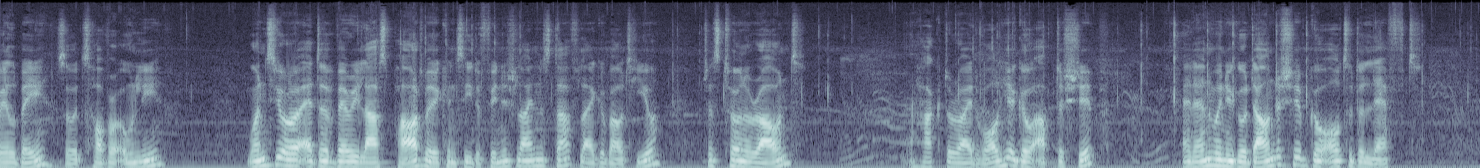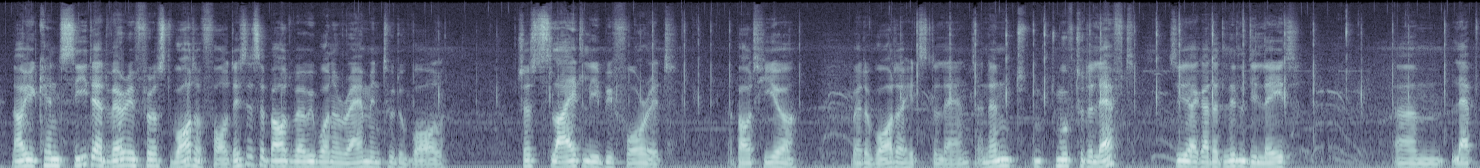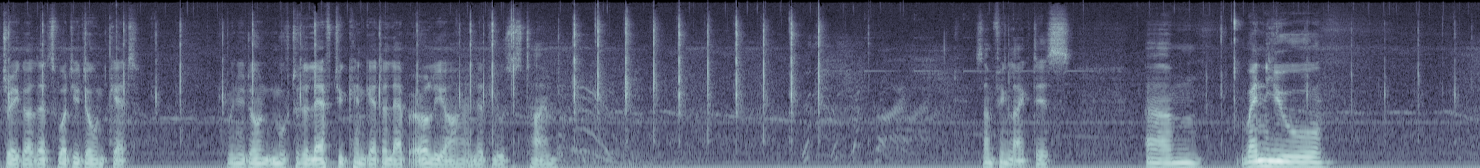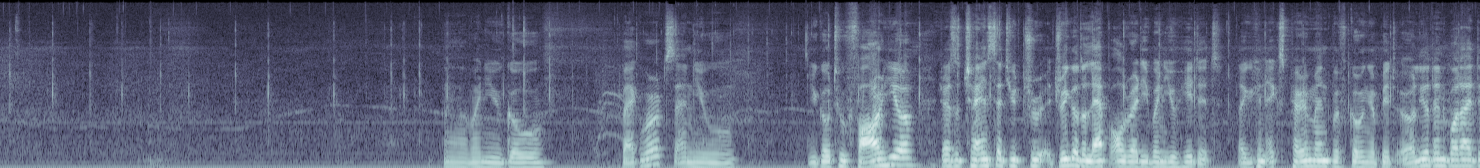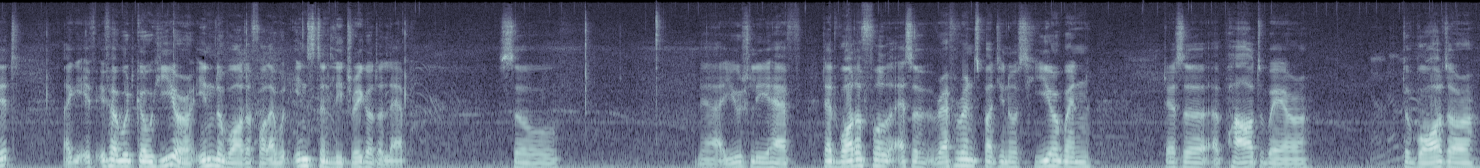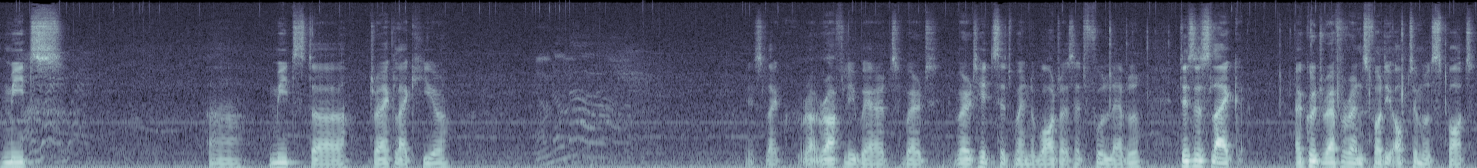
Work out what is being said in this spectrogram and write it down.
Whale Bay, so it's hover only. Once you're at the very last part where you can see the finish line and stuff, like about here, just turn around, hug the right wall here, go up the ship, and then when you go down the ship, go all to the left. Now you can see that very first waterfall. This is about where we want to ram into the wall. Just slightly before it. About here, where the water hits the land. And then move to the left. See, I got a little delayed um, lap trigger. That's what you don't get. When you don't move to the left, you can get a lap earlier, and it loses time. Something like this. Um, when you uh, when you go backwards and you you go too far here, there's a chance that you tr trigger the lap already when you hit it. Like you can experiment with going a bit earlier than what I did. Like if, if I would go here in the waterfall, I would instantly trigger the lap. So yeah, I usually have that waterfall as a reference, but you know here when there's a, a part where the water meets uh, meets the drag like here it's like roughly where it where it where it hits it when the water is at full level. This is like a good reference for the optimal spot.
